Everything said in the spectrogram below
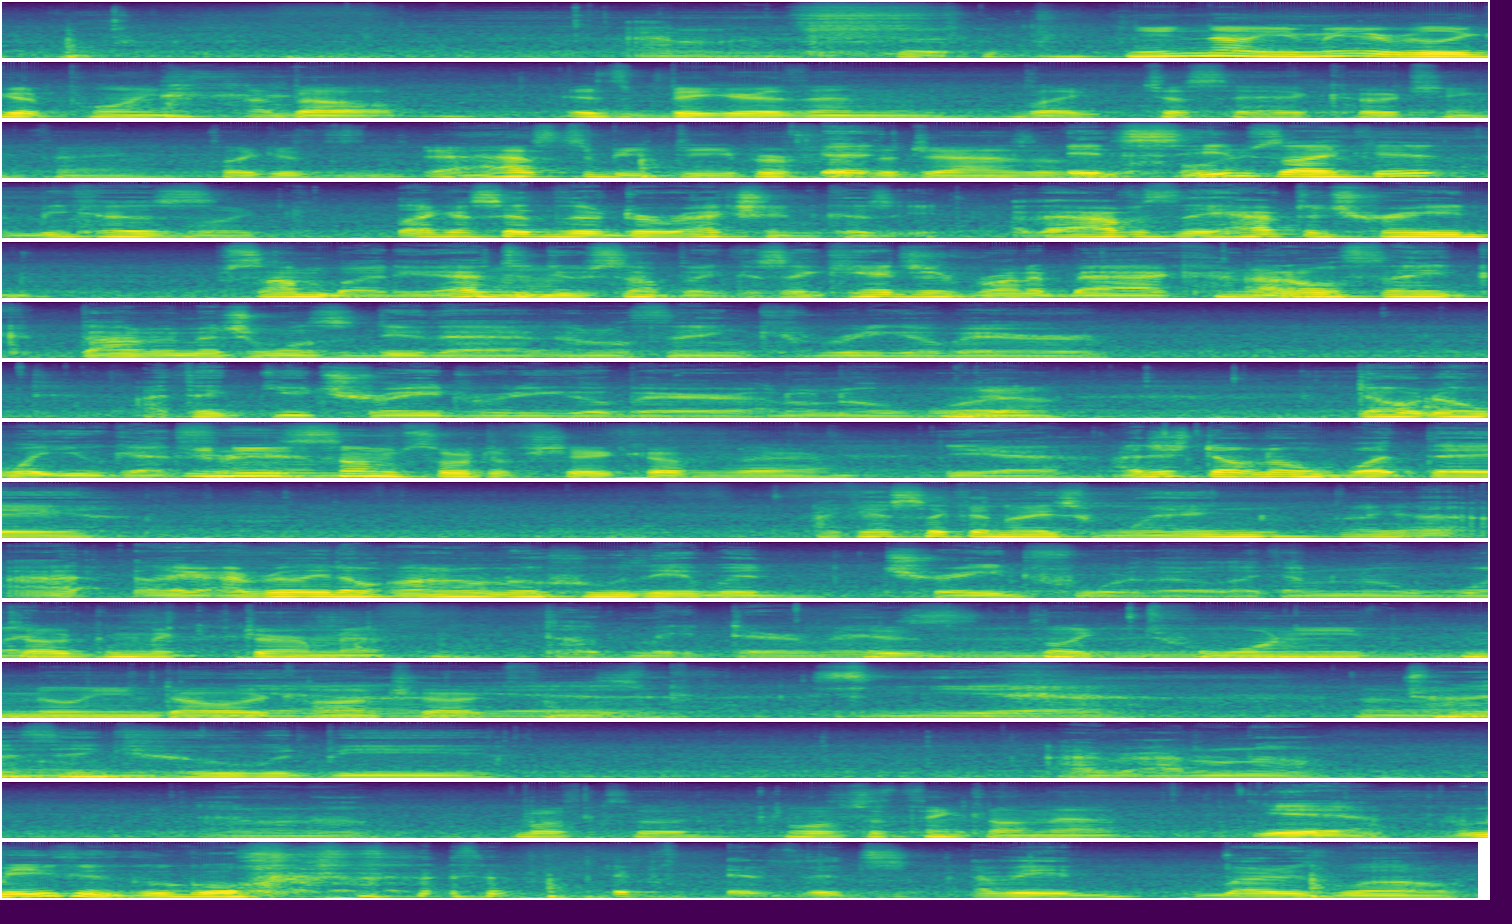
I don't know. You know, you made a really good point about it's bigger than like just a head coaching thing. Like it's it has to be deeper for It- the Jazz. At It seems point. like it because, like, like I said, their direction because they obviously they have to trade somebody. They have to Mhm. do something because they can't just run it back. I don't think Donovan Mitchell wants to do that. I don't think Rudy Gobert. I think you trade Rudy Gobert. I don't know what. yeah, Don't know what you get for you need him. some sort of shake up there. Yeah, I just don't know what they. I guess like a nice wing. I, I like I really don't. I don't know who they would trade for though. Like I don't know what Doug McDermott, Doug McDermott. his like mm. twenty million dollar Yeah, contract from yeah. his. Yeah, I'm trying to think who would be. I, I don't know. I don't know. We'll have to we'll have to think on that. Yeah, I mean you could Google if if it's. I mean, might as well.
